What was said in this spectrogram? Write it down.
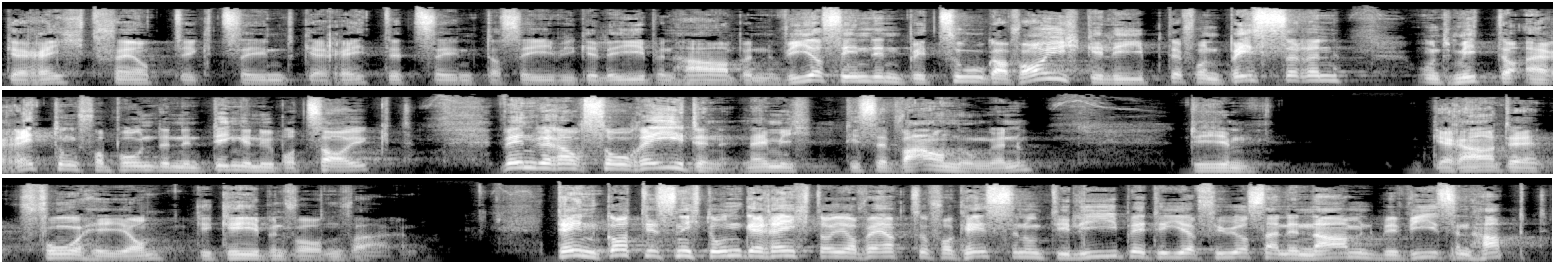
gerechtfertigt sind, gerettet sind, das ewige Leben haben. Wir sind in Bezug auf euch, Geliebte, von besseren und mit der Errettung verbundenen Dingen überzeugt. Wenn wir auch so reden, nämlich diese Warnungen, die gerade vorher gegeben worden waren. Denn Gott ist nicht ungerecht, euer Werk zu vergessen und die Liebe, die ihr für seinen Namen bewiesen habt,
